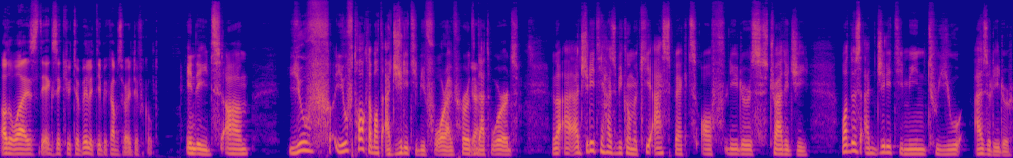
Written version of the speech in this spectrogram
Otherwise, the executability becomes very difficult. Indeed. Um, you've you've talked about agility before. I've heard yeah. that word. Know, agility has become a key aspect of leaders' strategy. What does agility mean to you as a leader?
